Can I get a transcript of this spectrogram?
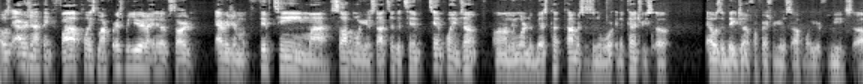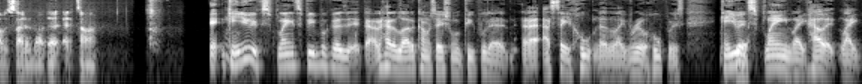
I was averaging I think five points my freshman year, and I ended up starting averaging 15 my sophomore year. So I took a 10, 10 point jump um, in one of the best co- conferences in the in the country. So that was a big jump from freshman year to sophomore year for me. So I was excited about that at the time. Can you explain to people because I had a lot of conversation with people that uh, I say hoop, like real hoopers. Can you yeah. explain like how it like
